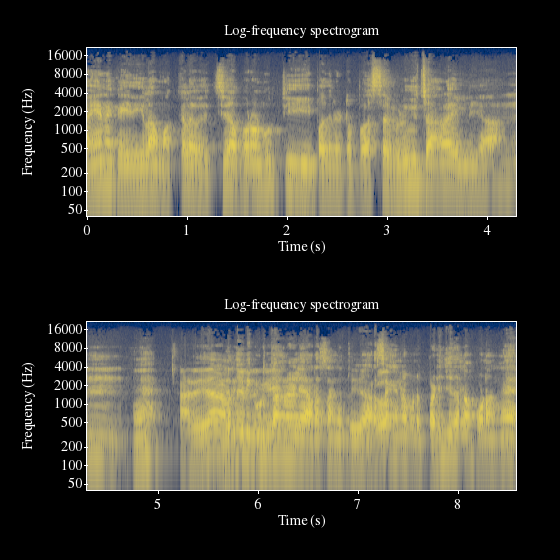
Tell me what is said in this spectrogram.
பயண கைதிகளா மக்களை வச்சு அப்புறம் நூத்தி பதினெட்டு பஸ்ஸை விடுவிச்சாங்களா இல்லையா? அதேதான் நடந்துட்டு. கொடுத்தாங்களா இல்லையா அரசாங்கத்துக்கு? அரசாங்கம் என்ன பண்ண படிஞ்சு தானே போனாங்க.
